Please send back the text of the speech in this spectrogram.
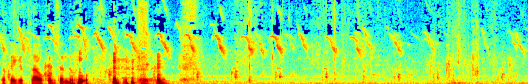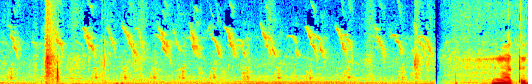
Patay ka tao kag sandumo. Matod.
